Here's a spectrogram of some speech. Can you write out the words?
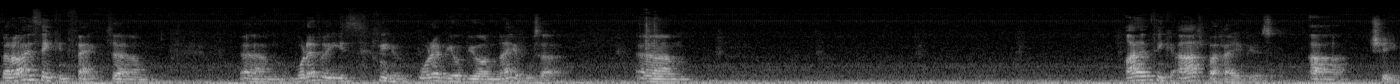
But I think, in fact, um, um, whatever you whatever your view on navels are, um, I don't think art behaviours are cheap.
